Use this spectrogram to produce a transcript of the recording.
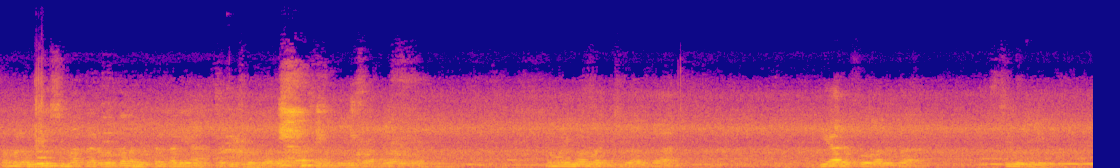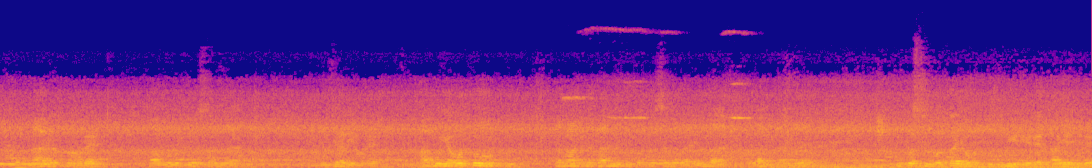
ತಮ್ಮನ್ನು ಉದ್ದೇಶಿಸಿ ಮಾತನಾಡುವಂಥ ನಮ್ಮ ಠಾಣೆಯ ಸತೀಶ್ ಗೌಡರಾದಂತಹ ಶ್ರೀಮತಿ ಇಸಾ ಅವರೇ, ನಮ್ಮ ಇನ್ನೋರ್ವ ಅಧ್ಯಕ್ಷರಾದಂಥ ಡಿ ಆರ್ ಎಫ್ ಆದಂಥ ಶ್ರೀಮತಿ ನಾಗರತ್ನ ಅವರೇ, ಹಾಗೂ ದೇವಸ್ಥಾನದ ಪೂಜಾರಿ ಅವರೇ, ಹಾಗೂ ಯಾವತ್ತೂ ಕರ್ನಾಟಕ ಕಾರ್ಮಿಕ ಪತ್ರ ಸಂಘದ ಎಲ್ಲ ಕಲಾವಿದರಿಗೆ ಉಪಸ್ಥಿತ ಯಾವತ್ತು ಗುಡಿ ಹಿರಿಯರೇ ತಾಯಿಯರಿದೆ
